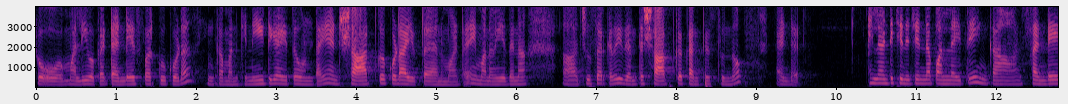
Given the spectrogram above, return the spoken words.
సో మళ్ళీ ఒక టెన్ డేస్ వరకు కూడా ఇంకా మనకి నీట్గా అయితే ఉంటాయి. అండ్ షార్ప్గా కూడా అవుతాయి అనమాట మనం ఏదైనా చూసారు కదా ఇది ఎంత షార్ప్గా కనిపిస్తుందో. అండ్ ఇలాంటి చిన్న చిన్న పనులు అయితే ఇంకా సండే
